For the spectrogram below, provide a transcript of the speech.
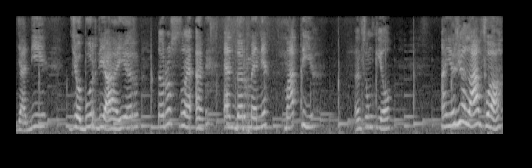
jadi jebur di air terus eh, Enderman-nya mati. Langsung kill. Akhirnya lava.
